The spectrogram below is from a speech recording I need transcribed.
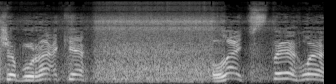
чебуреки, ледь встигли.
